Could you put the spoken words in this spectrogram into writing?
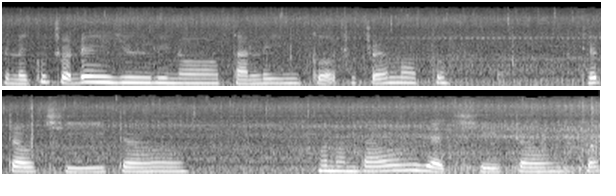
thì lại cứ chỗ đây dư đi nó tàn ly cỡ cho chơi lo tôi thế trâu chỉ trâu muốn làm đâu giờ chỉ trâu cho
